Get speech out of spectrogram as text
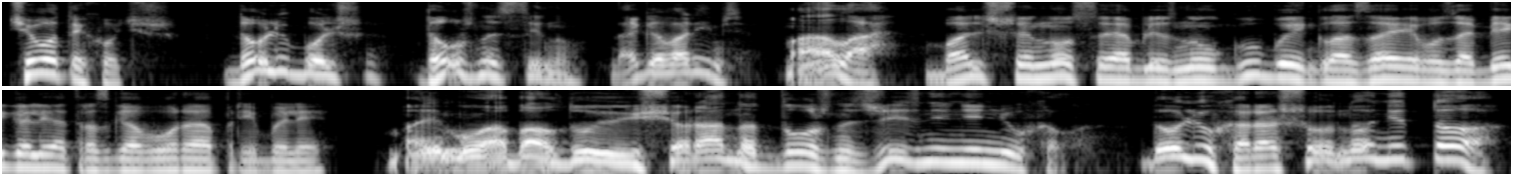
Чего ты хочешь? Долю больше, должность сыну. Договоримся. Мало. Большеносый облизнул губы, глаза его забегали от разговора о прибыли. Моему обалдую еще рано должность жизни не нюхал. Долю хорошо, но не то.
